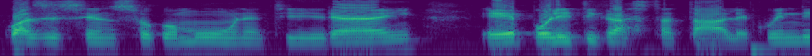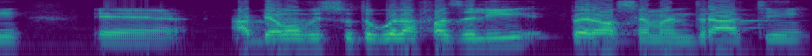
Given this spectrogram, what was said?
quasi senso comune ti direi, e politica statale. Quindi eh, abbiamo vissuto quella fase lì, però siamo entrati,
